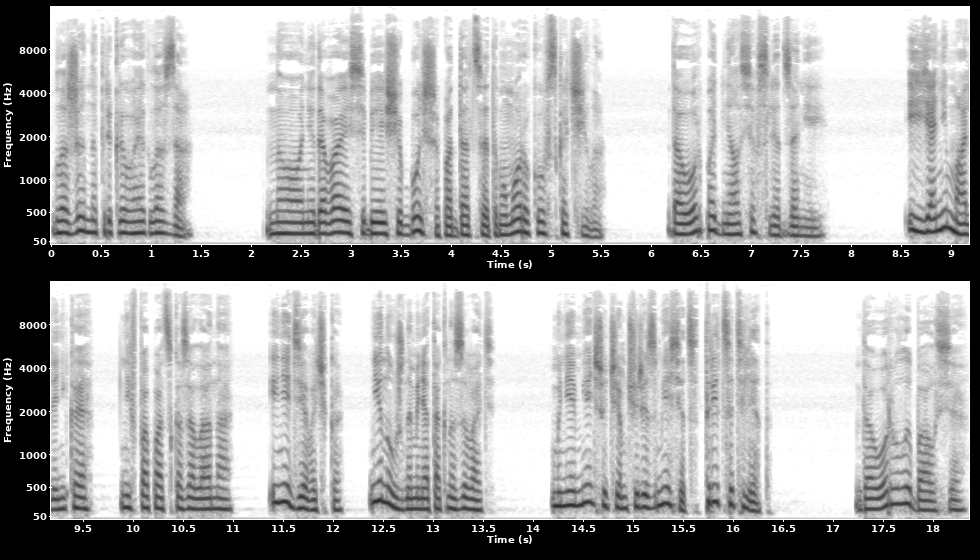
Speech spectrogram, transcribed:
блаженно прикрывая глаза. Но, не давая себе еще больше поддаться этому мороку, вскочила. Даор поднялся вслед за ней. «И я не маленькая», — не в попад сказала она, «и не девочка. Не нужно меня так называть. Мне меньше, чем через месяц, тридцать лет». Даор улыбался.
